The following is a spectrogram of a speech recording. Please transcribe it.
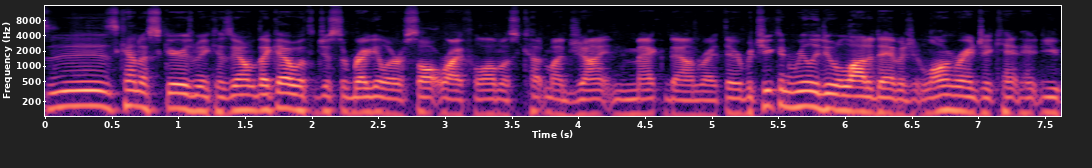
this kind of scares me because you know, that guy with just a regular assault rifle almost cut my giant mech down right there. But you can really do a lot of damage. At long range, they can't hit you.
